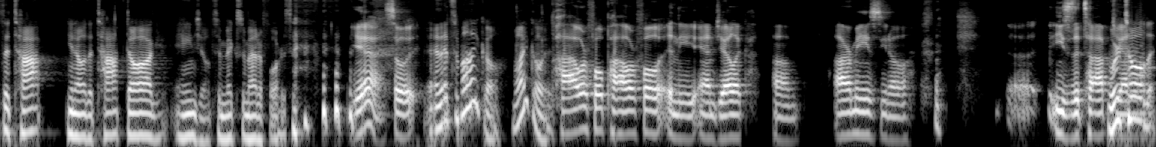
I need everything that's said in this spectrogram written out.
the top, you know, the top dog angel to mix the metaphors? Yeah, so and that's Michael. Michael is. powerful, powerful in the angelic um, armies. You know, uh, he's the top. We're general. told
